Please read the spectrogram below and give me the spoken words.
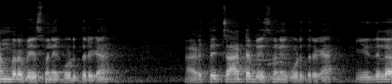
நம்பரை பேஸ் பண்ணி கொடுத்துருக்கேன். அடுத்து சார்ட்டை பேஸ் பண்ணி கொடுத்துருக்கேன். இதில்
